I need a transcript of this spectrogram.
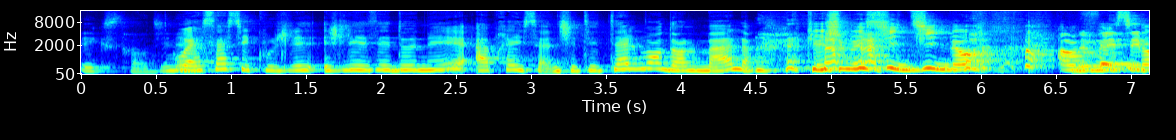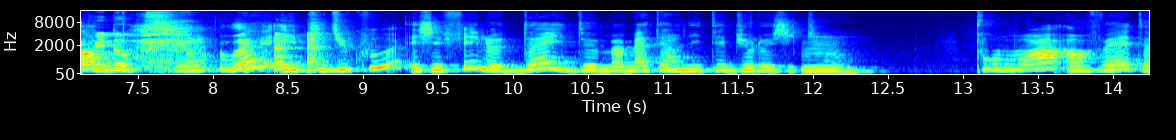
Extraordinaire. Ouais, ça c'est cool. Je les, je les, ai donnés après Issan. J'étais tellement dans le mal que je me suis dit non. en ne fait, plus d'options. Ouais, et puis du coup, j'ai fait le deuil de ma maternité biologique. Hmm. Pour moi, en fait,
